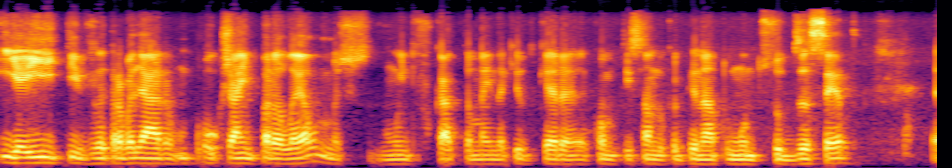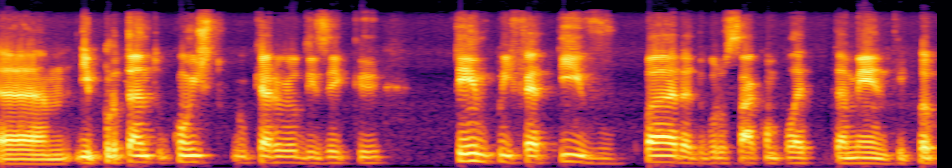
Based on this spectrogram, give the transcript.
e aí estive a trabalhar um pouco já em paralelo, mas muito focado também naquilo que era a competição do Campeonato do Mundo Sub-17. Um, e, portanto, com isto quero eu dizer que tempo efetivo para debruçar completamente e para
